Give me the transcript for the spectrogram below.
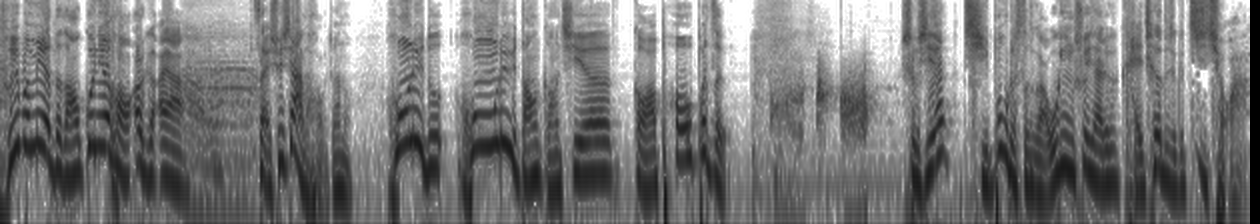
吹不灭的灯，过年好，二哥，哎呀。在学下的好着呢，红绿灯红绿灯跟前刚跑不走。首先起步的时候啊，我跟你说一下这个开车的这个技巧啊。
